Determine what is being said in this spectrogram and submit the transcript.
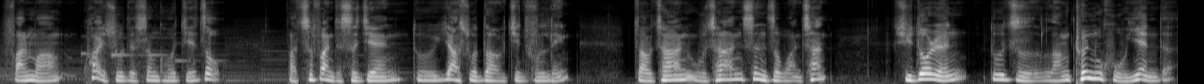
繁忙快速的生活节奏，把吃饭的时间都压缩到近乎零。早餐、午餐，甚至晚餐，许多人都只狼吞虎咽的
